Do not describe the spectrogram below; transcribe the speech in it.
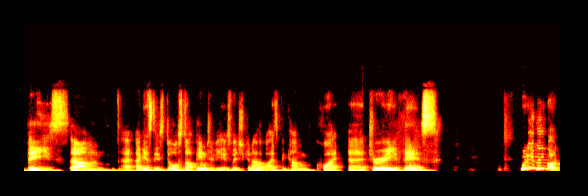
these um, I guess these doorstop interviews, which can otherwise become quite uh, dreary affairs. What do you mean by?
